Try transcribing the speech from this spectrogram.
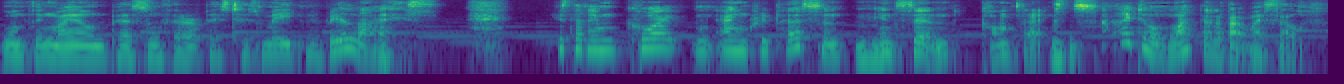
One thing my own personal therapist has made me realize is that I'm quite an angry person mm-hmm. in certain contexts. Mm-hmm. And I don't like that about myself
